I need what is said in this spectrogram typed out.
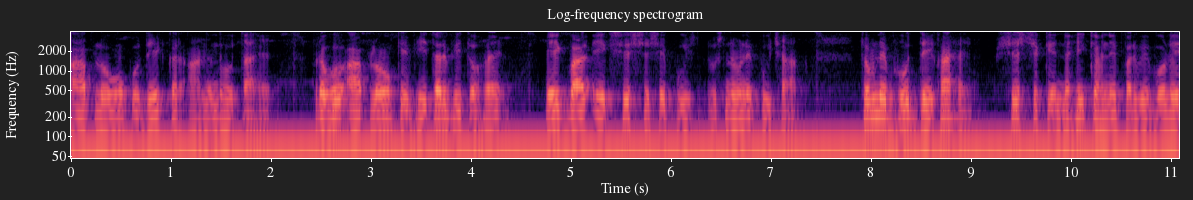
आप लोगों को देखकर आनंद होता है। प्रभु आप लोगों के भीतर भी तो हैं। एक बार एक शिष्य से पूछ उन्होंने पूछा, तुमने भूत देखा है? शिष्य के नहीं कहने पर वे बोले,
